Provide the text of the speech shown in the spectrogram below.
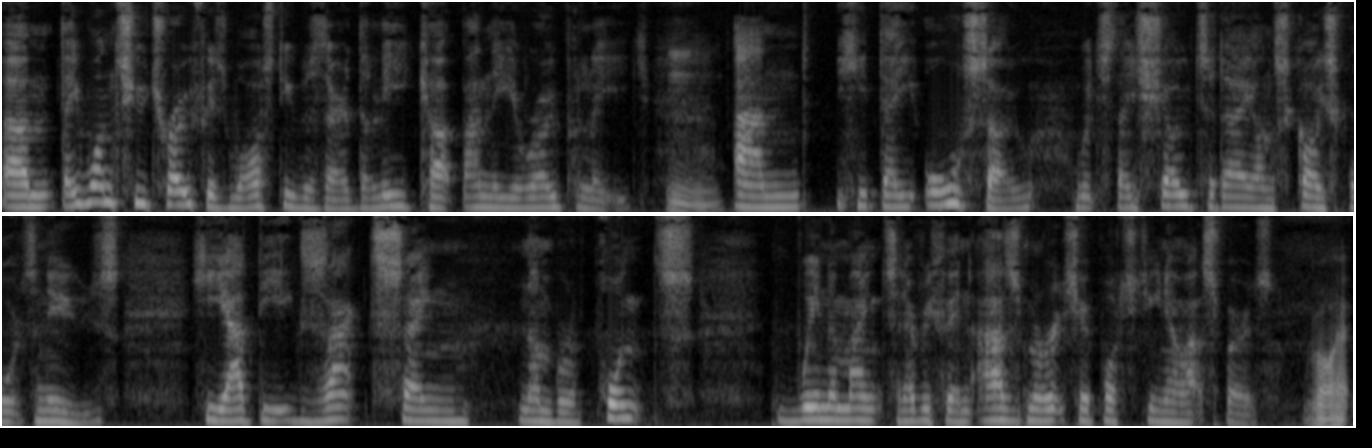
Um, they won two trophies whilst he was there, the League Cup and the Europa League. And he, they also, which they showed today on Sky Sports News, he had the exact same number of points, win amounts and everything as Mauricio Pochettino at Spurs. Right.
